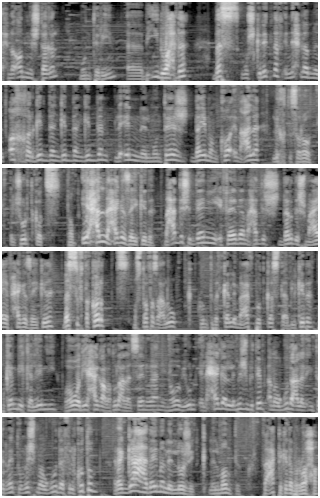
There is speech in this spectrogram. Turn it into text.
إحنا آه بنشتغل مونتيرين آه بإيد واحدة بس مشكلتنا في إن إحنا بنتأخر جدا جدا جدا لأن المونتاج دايما قائم على الاختصارات ال shortcuts. طب إيه حل حاجة زي كده؟ محدش إداني إفادة محدش دردش معايا في حاجة زي كده. بس افتكرت مصطفى زعلوك كنت بتكلم معاه في بودكاست قبل كده وكان بيكلمني وهو دي حاجة على طول على لسانه يعني إن هو بيقول الحاجة اللي مش بتبقى موجودة على الإنترنت ومش موجودة في الكتب رجعها دايما لل logic للمنطق. فقعدت كده بالراحة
